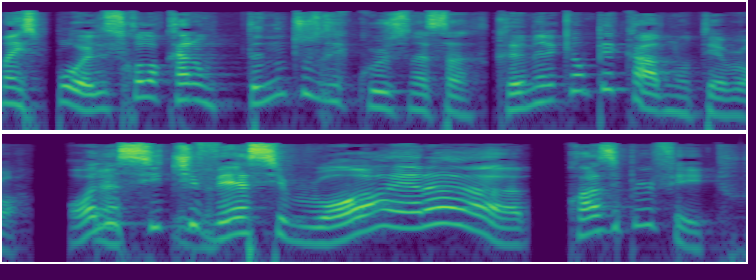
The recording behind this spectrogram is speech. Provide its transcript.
Mas pô, eles colocaram tantos recursos nessa câmera que é um pecado não ter RAW. Olha, É, se é. tivesse RAW era quase perfeito.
